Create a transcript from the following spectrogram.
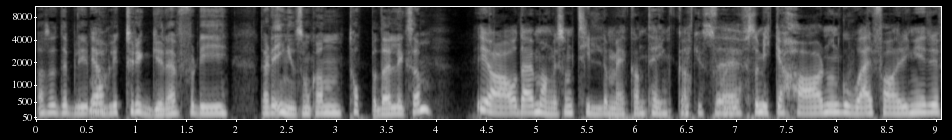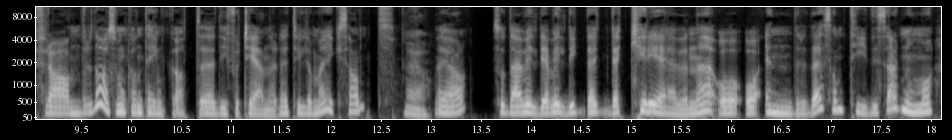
Altså det blir, Ja. man blir tryggere fordi da er det ingen som kan toppe det, liksom. Ja, og det er jo mange som til og med kan tenke at så eh. Som ikke har noen gode erfaringer fra andre, da, som kan tenke at eh, de fortjener det, til og med, ikke sant. Ja. Ja. Så det er veldig, det er veldig det, er, det er krevende å, å endre det. Samtidig så er det noe med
